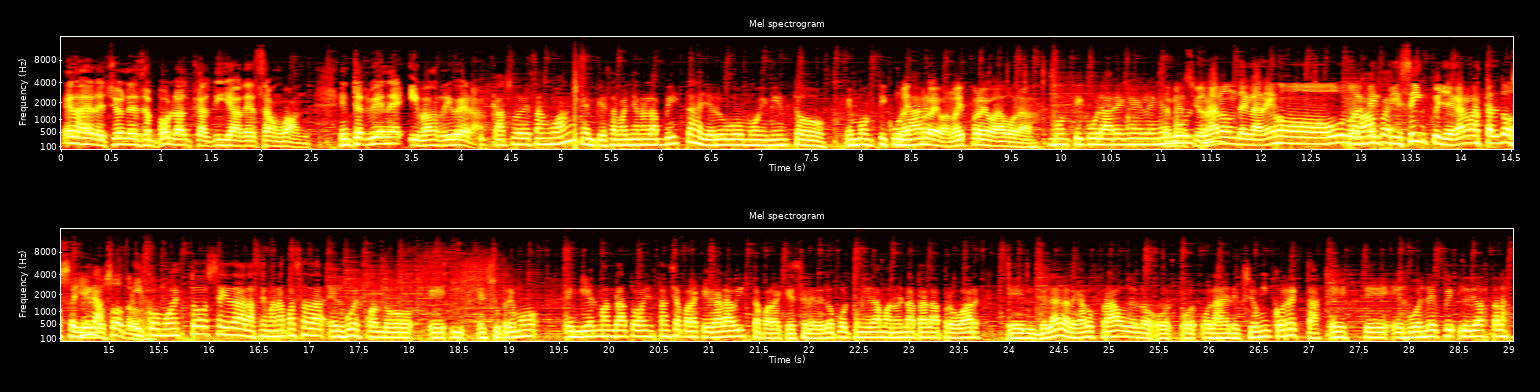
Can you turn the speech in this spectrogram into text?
en las elecciones por la alcaldía de San Juan. Interviene Iván Rivera. El caso de San Juan empieza mañana las vistas. Ayer hubo movimiento en monticular. No hay prueba, no hay prueba ahora. Monticular en el. En Se el mencionaron del anejo 1 al No, pues, 25 y llegaron hasta el 12 y en los otros. Y como esto se da la semana pasada, el juez, cuando eh, y el Supremo envía el mandato a instancia para que vea la vista, para que se le dé la oportunidad a Manuel Natal a aprobar el, ¿verdad? alegado fraude o, o- o la elección incorrecta, este, el juez le, dio hasta las,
